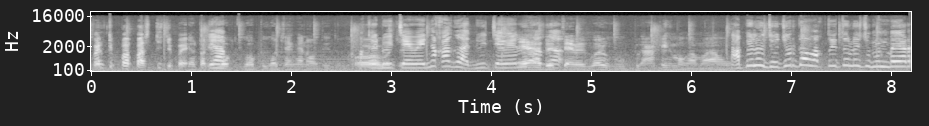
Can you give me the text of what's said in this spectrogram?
kan cepat pasti cepet. Bayar parkir Yap. gue gue gocengan waktu itu. Oh, Pakai duit gocap. ceweknya kagak, duit cewek lu Ya duit cewek gue gue kaki mau nggak mau. Tapi lu jujur gak waktu itu lu cuman bayar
